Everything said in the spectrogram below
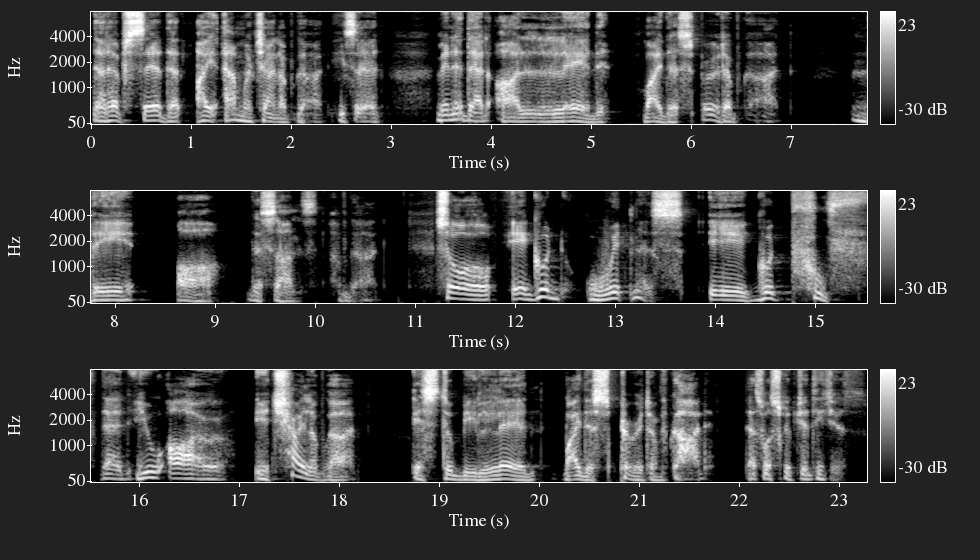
that have said that I am a child of God. He said, many that are led by the Spirit of God, they are the sons of God. So a good witness, a good proof that you are a child of God is to be led by the Spirit of God. That's what Scripture teaches.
